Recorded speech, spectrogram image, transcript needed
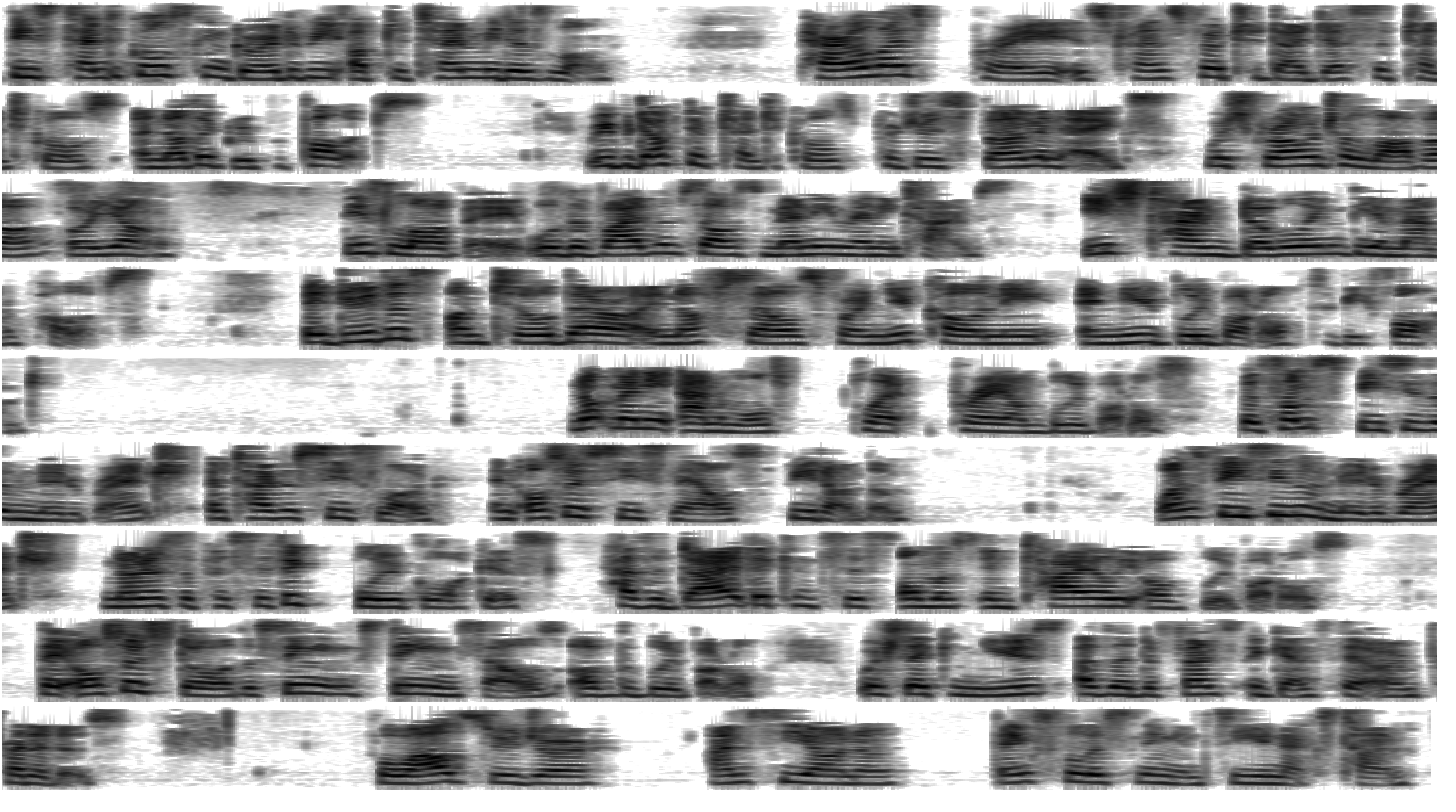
These tentacles can grow to be up to 10 meters long. Paralyzed prey is transferred to digestive tentacles, another group of polyps. Reproductive tentacles produce sperm and eggs, which grow into larvae or young. These larvae will divide themselves many, many times, each time doubling the amount of polyps. They do this until there are enough cells for a new colony, a new bluebottle, to be formed. Not many animals prey on bluebottles, but some species of nudibranch, a type of sea slug, and also sea snails feed on them. One species of nudibranch, known as the Pacific blue glaucus, has a diet that consists almost entirely of bluebottles. They also store the stinging, cells of the bluebottle, which they can use as a defense against their own predators. For Wild Suzhou, I'm Siana. Thanks for listening and see you next time.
